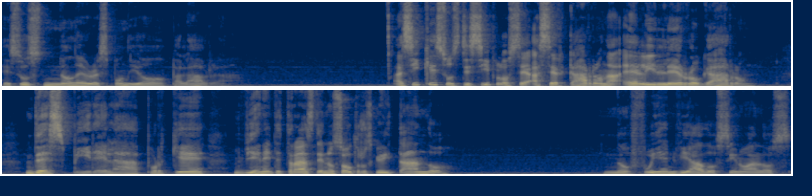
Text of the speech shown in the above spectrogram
Jesús no le respondió palabra. Así que sus discípulos se acercaron a él y le rogaron, despídela, porque viene detrás de nosotros gritando. No fui enviado sino a las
